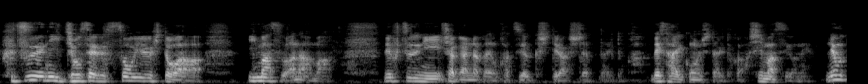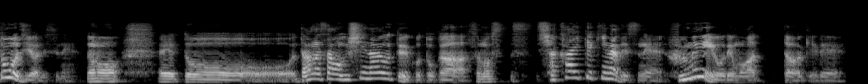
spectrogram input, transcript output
普通に女性です。そういう人はいますわな、まあ。で、普通に社会の中でも活躍してらっしゃったりとか、で、再婚したりとかしますよね。でも当時はですね、その、えっ、ー、と、旦那さんを失うということが、その、社会的なですね、不名誉でもあって、ったわけで、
